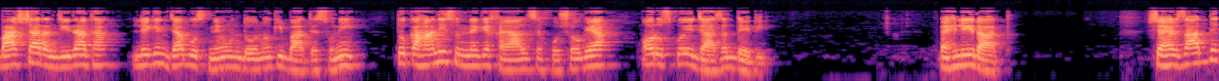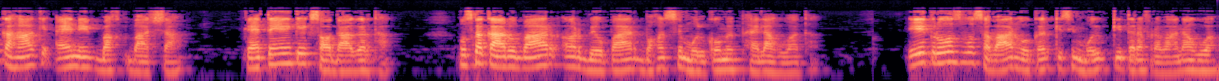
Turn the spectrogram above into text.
بادشاہ رنجیدہ تھا، لیکن جب اس نے ان دونوں کی باتیں سنی تو کہانی سننے کے خیال سے خوش ہو گیا اور اس کو اجازت دے دی۔ پہلی رات۔ شہرزاد نے کہا کہ اے نیک بخت بادشاہ، کہتے ہیں کہ ایک سوداگر تھا۔ اس کا کاروبار اور بیوپار بہت سے ملکوں میں پھیلا ہوا تھا۔ ایک روز وہ سوار ہو کر کسی ملک کی طرف روانہ ہوا۔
